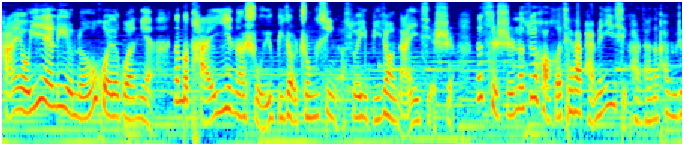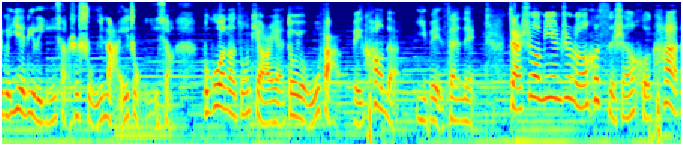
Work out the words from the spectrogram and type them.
含有业力轮回的观念。那么牌意呢，属于比较中性的，所以比较难以解释。那此时呢，最好和其他牌面一起看，才能看出这个业力的影响是属于哪一种影响。不过呢，总体而言都有无法违抗的。意味在内。假设命运之轮和死神合看，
